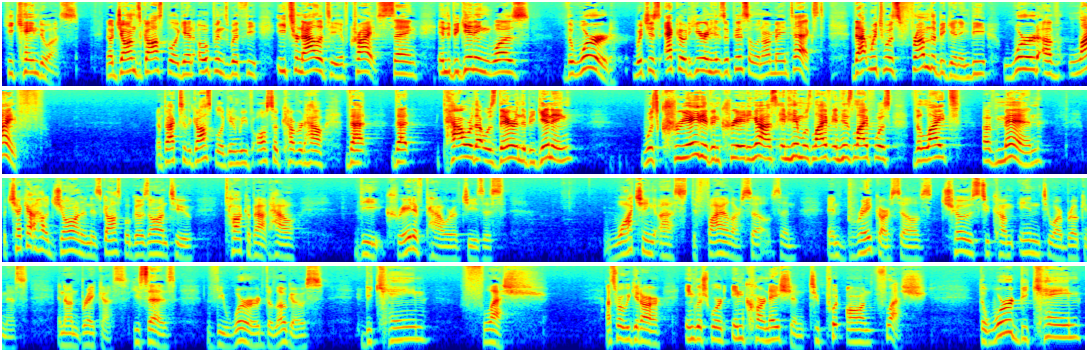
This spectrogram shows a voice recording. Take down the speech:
he came to us. Now, John's gospel again opens with the eternality of Christ, saying, In the beginning was the Word, which is echoed here in his epistle in our main text. That which was from the beginning, the Word of life. Now, back to the gospel again, we've also covered how that, that power that was there in the beginning was creative in creating us. In him was life, in his life was the light of men. But check out how John in his gospel goes on to talk about how the creative power of Jesus, watching us defile ourselves and, and break ourselves, chose to come into our brokenness and unbreak us. He says, The Word, the Logos, became flesh. That's where we get our English word incarnation, to put on flesh. The Word became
